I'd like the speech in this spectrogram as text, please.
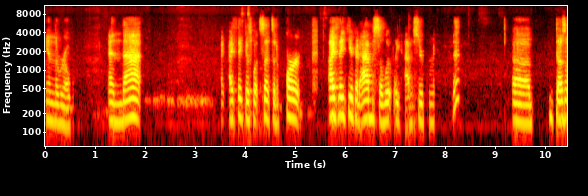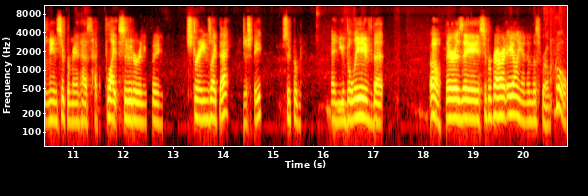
in the real world. And that, I, I think, is what sets it apart. I think you could absolutely have Superman in it. Uh, doesn't mean Superman has to have a flight suit or anything strange like that. He can just be Superman. And you believe that, oh, there is a superpowered alien in this world. Cool.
